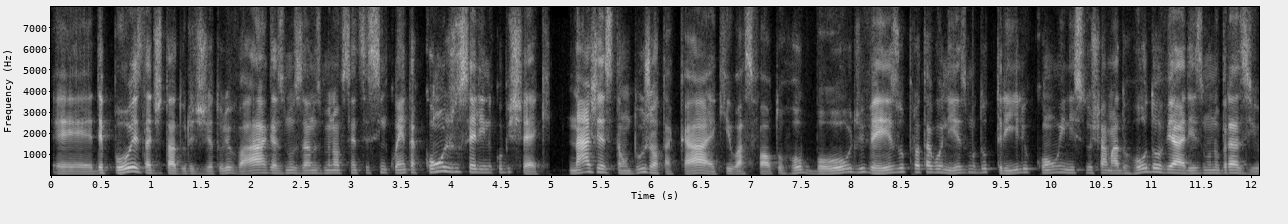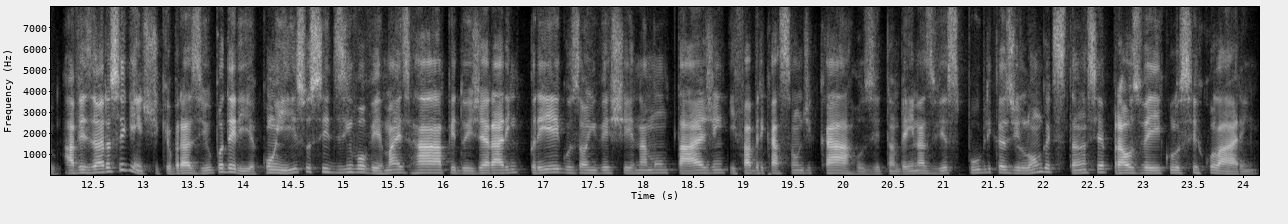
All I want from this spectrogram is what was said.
é, depois da ditadura de Getúlio Vargas, nos anos 1950, com Juscelino Kubitschek. Na gestão do JK é que o asfalto roubou de vez o protagonismo do trilho com o início do chamado rodoviarismo no Brasil. A visão era o seguinte, de que o Brasil poderia, com isso, se desenvolver mais rápido e gerar empregos ao investir na montagem e fabricação de carros e também nas vias públicas de longa distância para os veículos circularem.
